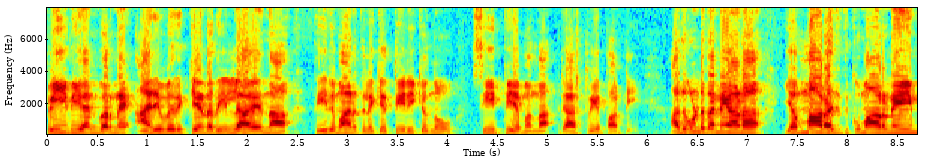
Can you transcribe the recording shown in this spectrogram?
പി വി അൻവറിനെ അനുവദിക്കേണ്ടതില്ല എന്ന തീരുമാനത്തിലേക്ക് എത്തിയിരിക്കുന്നു സി പി എം എന്ന രാഷ്ട്രീയ പാർട്ടി. അതുകൊണ്ട് തന്നെയാണ് എം ആർ അജിത് കുമാറിനെയും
